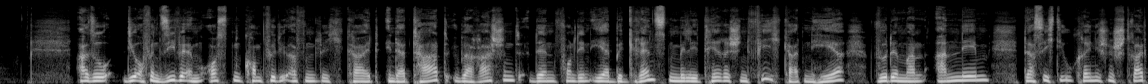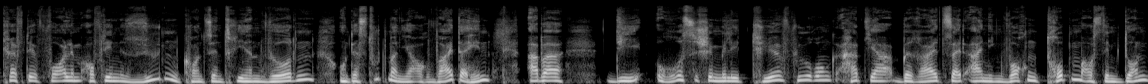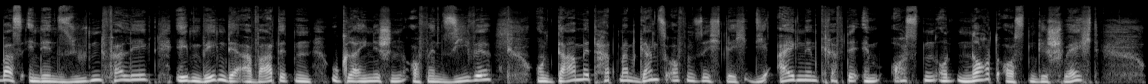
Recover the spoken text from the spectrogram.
Also die Offensive im Osten kommt für die Öffentlichkeit in der Tat überraschend, denn von den eher begrenzten militärischen Fähigkeiten her würde man annehmen, dass sich die ukrainischen Streitkräfte vor allem auf den Süden konzentrieren würden. Und das tut man ja auch weiterhin. Aber die russische Militärführung hat ja bereits seit einigen Wochen Truppen aus dem Donbass in den Süden verlegt, eben wegen der erwarteten ukrainischen Offensive. Und damit hat man ganz offensichtlich die eigenen Kräfte im Osten und Nordosten geschwächt.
